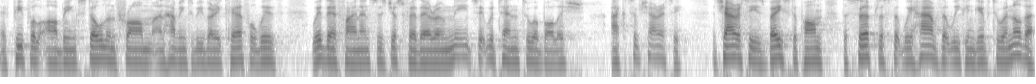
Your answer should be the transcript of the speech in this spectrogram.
if people are being stolen from and having to be very careful with, with their finances just for their own needs, it would tend to abolish acts of charity. A charity is based upon the surplus that we have that we can give to another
